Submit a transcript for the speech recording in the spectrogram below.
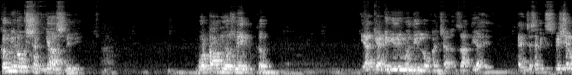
कमी लोकसंख्या असलेली बोटावर मोजणे इतकं या कॅटेगरी मधील लोकांच्या जाती आहेत. त्यांच्यासाठी स्पेशल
